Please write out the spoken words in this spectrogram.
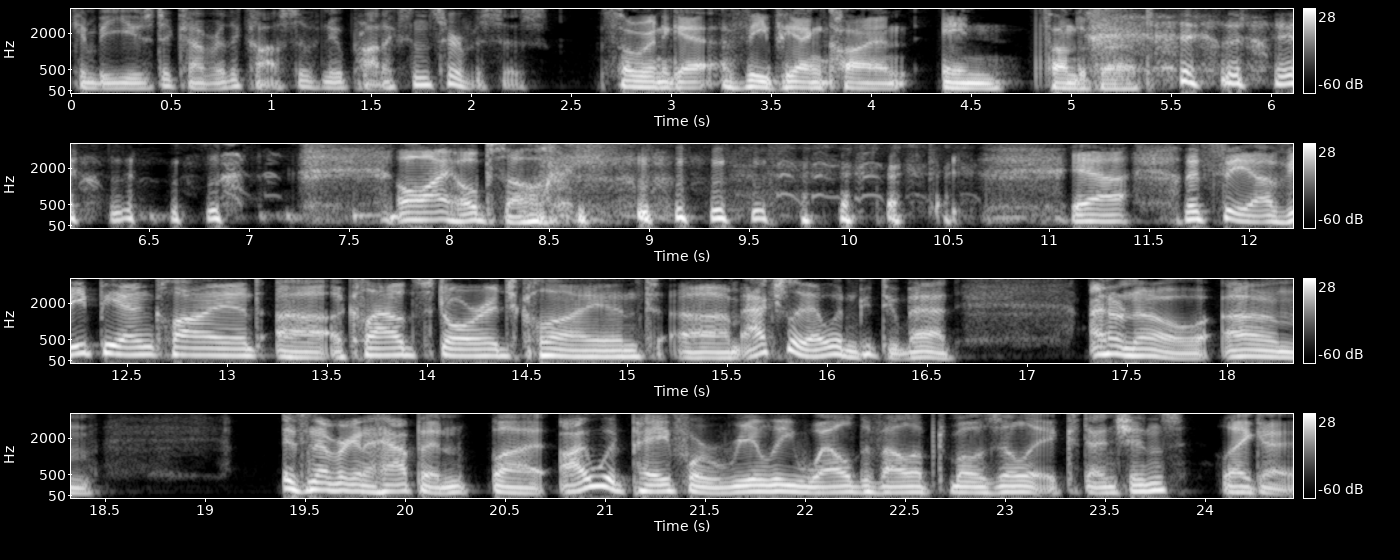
can be used to cover the cost of new products and services. So we're going to get a VPN client in Thunderbird. oh, I hope so. yeah, let's see. A VPN client, uh, a cloud storage client. Um, actually, that wouldn't be too bad. I don't know. Um, it's never going to happen, but I would pay for really well developed Mozilla extensions, like a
